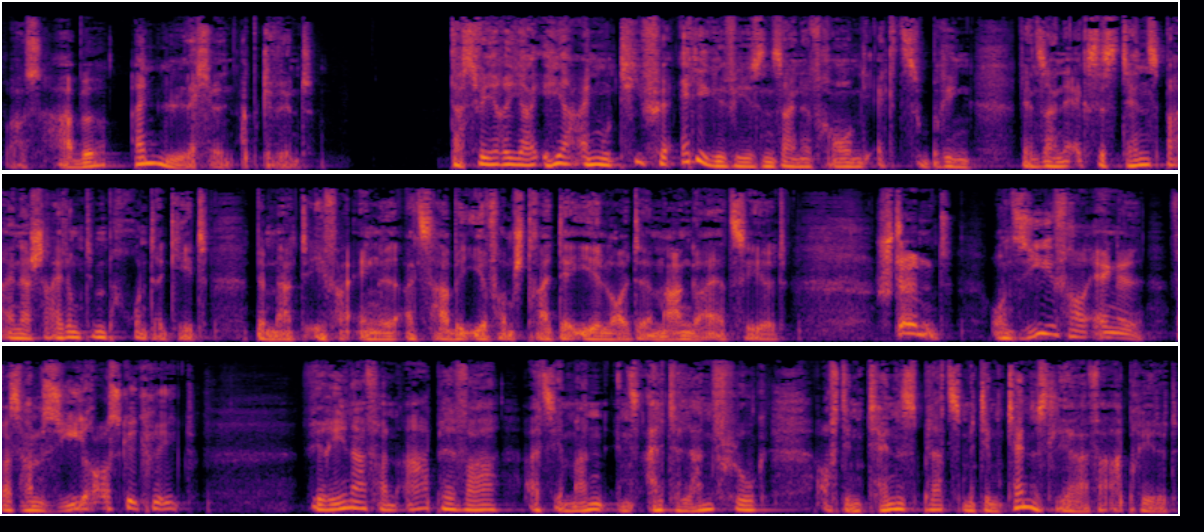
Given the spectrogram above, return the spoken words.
was Habe ein Lächeln abgewinnt. Das wäre ja eher ein Motiv für Eddie gewesen, seine Frau um die Ecke zu bringen, wenn seine Existenz bei einer Scheidung den Bach runtergeht, bemerkt Eva Engel, als habe ihr vom Streit der Eheleute im Hangar erzählt. Stimmt. Und Sie, Frau Engel, was haben Sie rausgekriegt? Verena von Apel war, als ihr Mann ins alte Land flog, auf dem Tennisplatz mit dem Tennislehrer verabredet.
